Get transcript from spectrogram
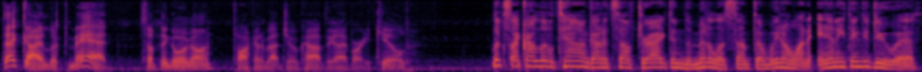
That guy looked mad. Something going on? Talking about Joe Cobb, the guy I've already killed. Looks like our little town got itself dragged into the middle of something we don't want anything to do with.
